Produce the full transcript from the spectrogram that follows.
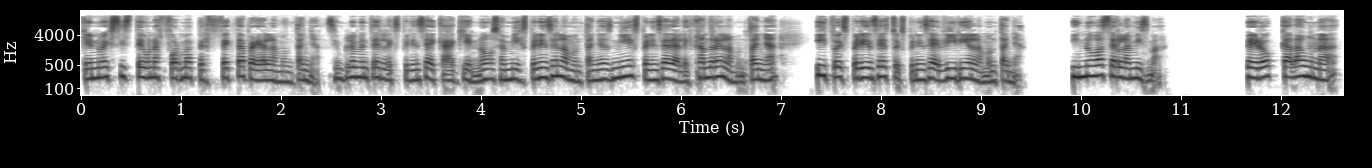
que no existe una forma perfecta para ir a la montaña. Simplemente es la experiencia de cada quien, ¿no? O sea, mi experiencia en la montaña es mi experiencia de Alejandra en la montaña y tu experiencia es tu experiencia de Viri en la montaña. Y no va a ser la misma, pero cada una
